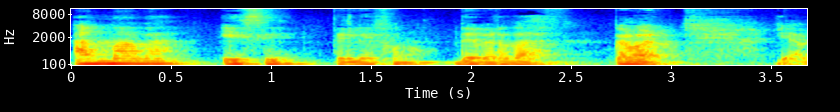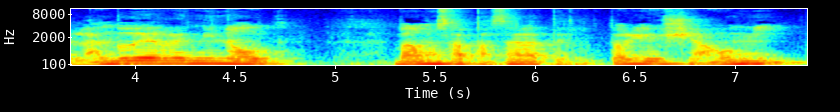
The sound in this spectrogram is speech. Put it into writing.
Amaba ese teléfono, de verdad. Pero bueno, y hablando de Redmi Note, vamos a pasar a territorio Xiaomi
